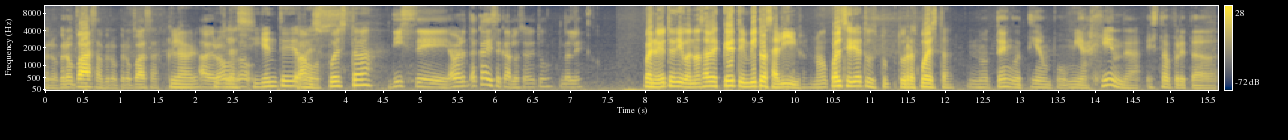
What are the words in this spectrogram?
pero, pero pasa, pero, pero pasa. Claro. A ver, vamos- la vamos. siguiente Vamos. respuesta. Dice, a ver, acá dice Carlos, a ver tú, dale. Bueno, yo te digo, ¿no sabes qué? Te invito a salir, ¿no? ¿Cuál sería tu, tu, tu respuesta? No tengo tiempo, mi agenda está apretada.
